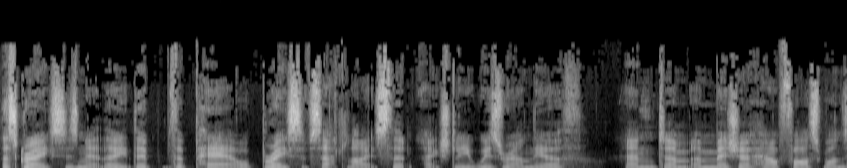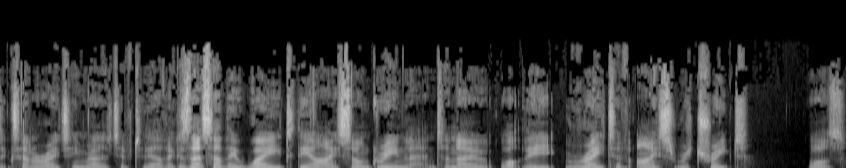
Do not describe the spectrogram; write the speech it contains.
That's GRACE, isn't it? The, the, the pair or brace of satellites that actually whiz around the Earth and, um, and measure how fast one's accelerating relative to the other. Because that's how they weighed the ice on Greenland to know what the rate of ice retreat was.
